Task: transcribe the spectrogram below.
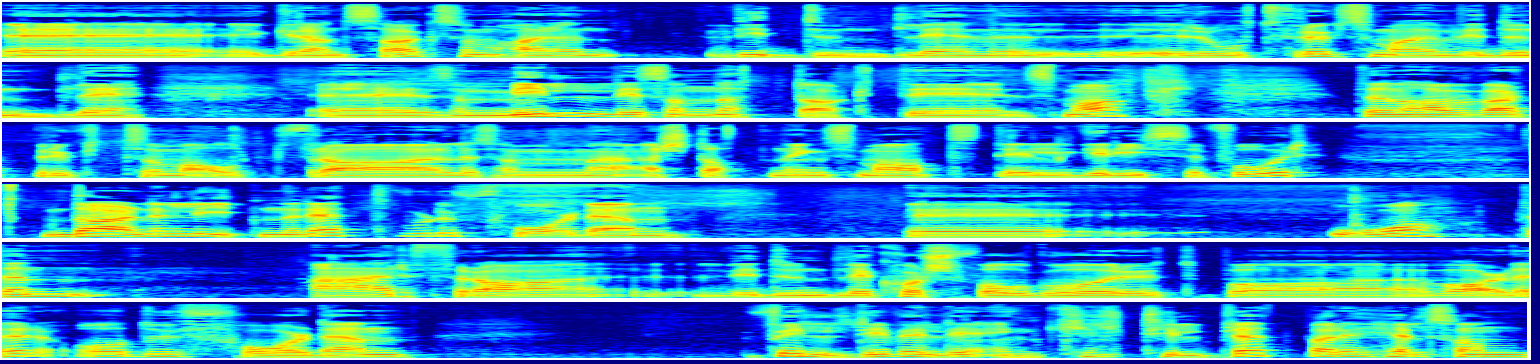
eh, grønnsak som har en vidunderlig rotfrukt, som har en vidunderlig eh, liksom mild, litt sånn nøtteaktig smak. Den har vært brukt som alt fra liksom, erstatningsmat til grisefôr. Da er det en liten rett hvor du får den. Eh, og den er fra vidunderlig Korsvoll gård ute på Hvaler, og du får den veldig veldig enkelt tilberedt. Bare helt sånn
